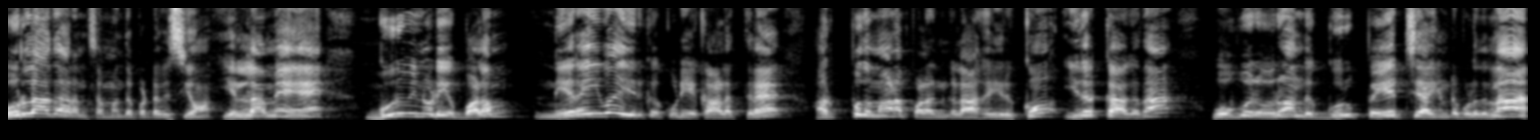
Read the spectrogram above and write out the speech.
பொருளாதாரம் சம்பந்தப்பட்ட விஷயம் எல்லாமே குருவினுடைய பலம் நிறைவாக இருக்கக்கூடிய காலத்தில் அற்புதமான பலன்களாக இருக்கும். இதற்காக தான் ஒவ்வொருவரும் அந்த குரு பெயர்ச்சி ஆகின்ற பொழுதெல்லாம்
